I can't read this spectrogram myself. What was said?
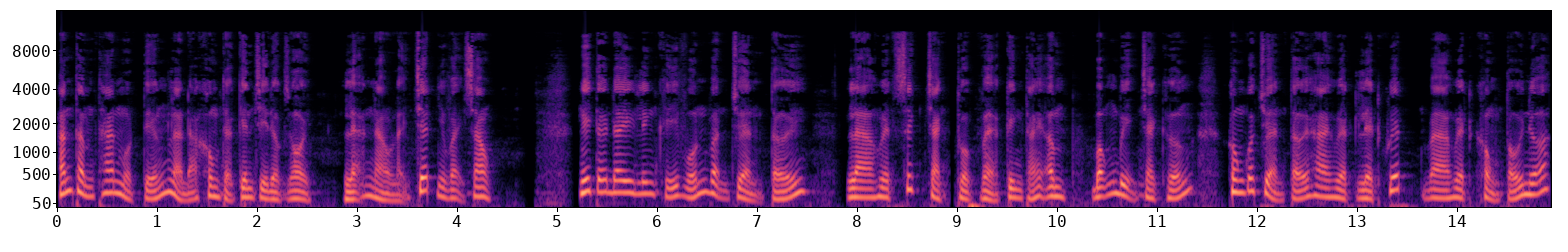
Hắn thầm than một tiếng là đã không thể kiên trì được rồi, lẽ nào lại chết như vậy sao? Nghĩ tới đây, linh khí vốn vận chuyển tới là huyệt xích trạch thuộc về kinh thái âm, bỗng bị trạch hướng, không có chuyển tới hai huyệt liệt khuyết và huyệt khổng tối nữa,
